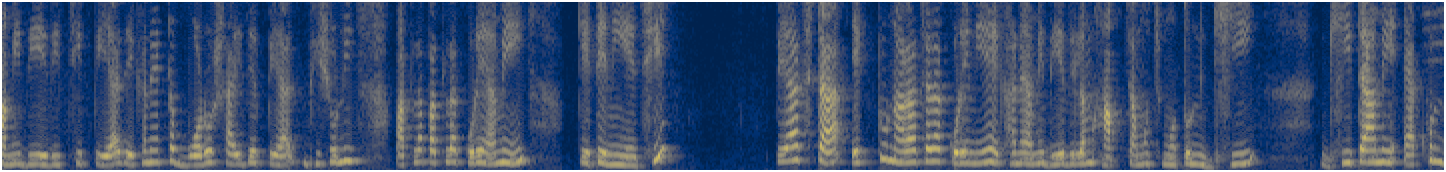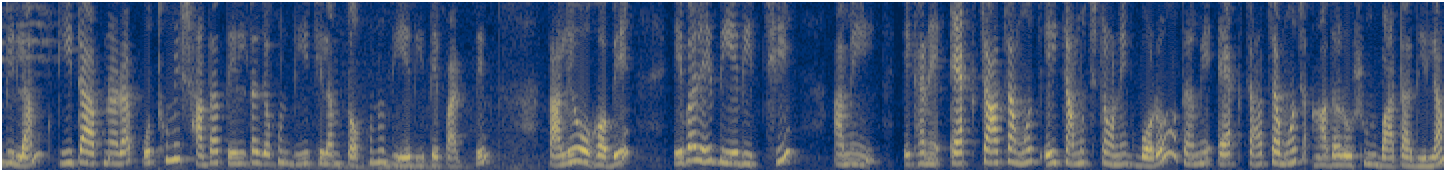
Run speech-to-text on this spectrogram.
আমি দিয়ে দিচ্ছি পেঁয়াজ। এখানে একটা বড় সাইজের পেঁয়াজ, ভীষণই পাতলা পাতলা করে আমি কেটে নিয়েছি। পেঁয়াজটা একটু নাড়াচাড়া করে নিয়ে এখানে আমি দিয়ে দিলাম হাফ চামচ মতন ঘি। ঘিটা আমি এখন দিলাম। ঘিটা আপনারা প্রথমে সাদা তেলটা যখন দিয়েছিলাম তখনও দিয়ে দিতে পারতেন, তাহলেও হবে। এবারে দিয়ে দিচ্ছি আমি এখানে এক চা চামচ, এই চামচটা অনেক বড়, তো আমি এক চা চামচ আদা রসুন বাটা দিলাম।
